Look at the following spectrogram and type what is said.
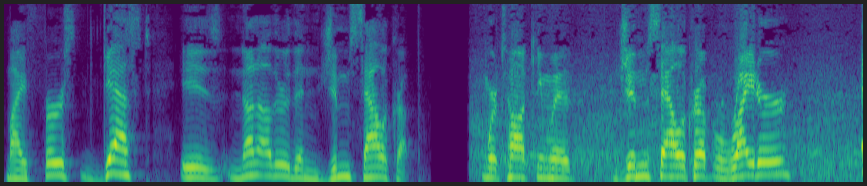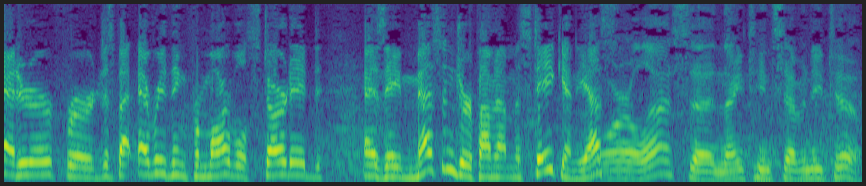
My first guest is none other than Jim Salicrup. We're talking with Jim Salicrup, writer, editor for just about everything from Marvel. Started as a messenger, if I'm not mistaken. Yes, More or less, uh, 1972.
